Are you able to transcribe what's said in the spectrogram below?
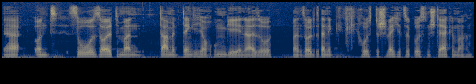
Ja, und so sollte man damit, denke ich, auch umgehen. Also man sollte seine größte Schwäche zur größten Stärke machen.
